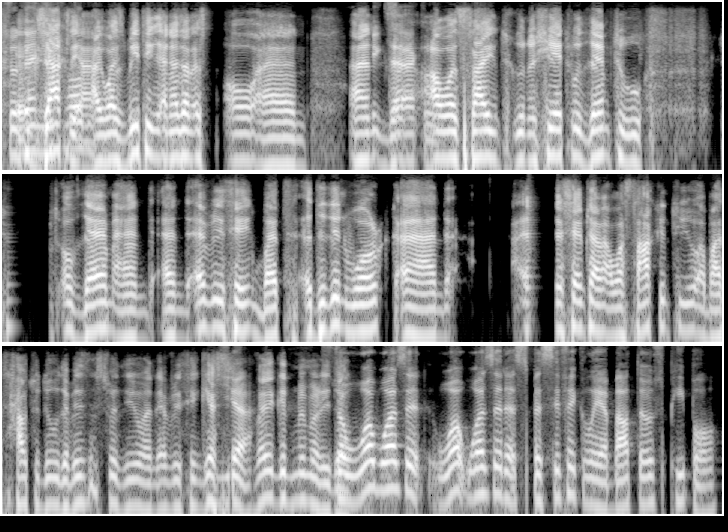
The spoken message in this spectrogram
so then exactly. I was meeting another SO and and Exactly. I was trying to negotiate with them to, to of them and and everything, but it didn't work. And at the same time, I was talking to you about how to do the business with you and everything. Yes. Yeah. Very good memory. So then. what was it? What was it uh, specifically about those people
